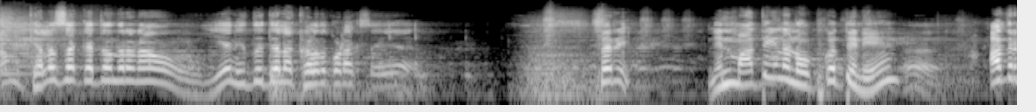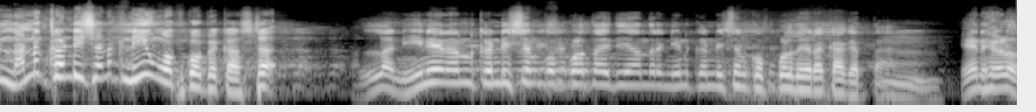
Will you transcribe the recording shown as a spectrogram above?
ನಮ್ಮ ಕೆಲಸ ಆಕೈತಂದ್ರೆ ನಾವು ಏನು ಇದ್ದದ್ದೆಲ್ಲ ಕಳೆದು ಕೊಡಕ್ಕೆ ಸಹ್ಯ ಸರಿ ನಿನ್ನ ಮಾತಿಗೆ ನಾನು ಒಪ್ಕೋತೀನಿ ಆದ್ರೆ ನನ್ನ ಕಂಡೀಷನ್ಗೆ ನೀವು ಒಪ್ಕೋಬೇಕಷ್ಟ. ಅಲ್ಲ ನೀನೇ ನನ್ನ ಕಂಡೀಷನ್ ಒಪ್ಕೊಳ್ತಾ ಇದೀಯ ಅಂದ್ರೆ ನಿನ್ನ ಕಂಡೀಷನ್ ಒಪ್ಕೊಳ್ದೆ ಇರೋಕ್ಕಾಗತ್ತಾ? ಏನು ಹೇಳು?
